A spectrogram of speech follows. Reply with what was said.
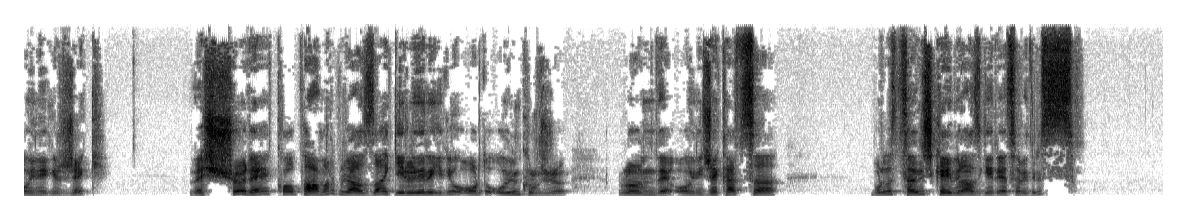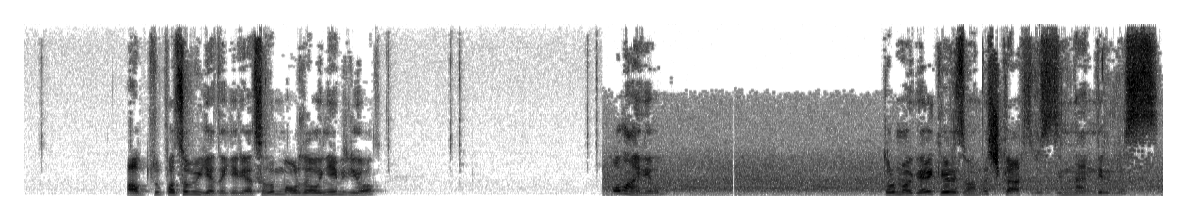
oyuna girecek. Ve şöyle Cole Palmer biraz daha gerilere gidiyor. Orada oyun kurucu rolünde oynayacak. Hatta burada Talişka'yı biraz geri atabiliriz. Abdülpatabu'yu ya da geri atalım. Orada oynayabiliyor. Onaylayalım. Duruma göre Griezmann'ı da çıkartırız, dinlendiririz.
